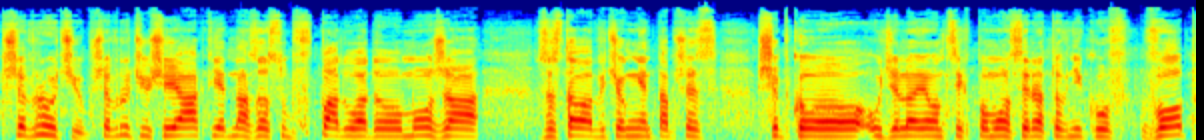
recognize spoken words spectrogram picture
przewrócił. Przewrócił się jacht, jedna z osób wpadła do morza, została wyciągnięta przez szybko udzielających pomocy ratowników WOP.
